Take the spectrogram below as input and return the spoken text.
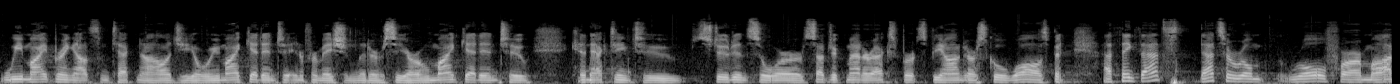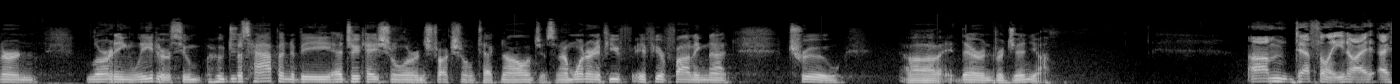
we might bring out some technology or we might get into information literacy or we might get into connecting to students or subject matter experts beyond our school walls. But I think that's, that's a real role for our modern learning leaders who, who just happen to be educational or instructional technologists. And I'm wondering if you, if you're finding that true, uh, there in Virginia. Um, definitely. You know, I, I,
